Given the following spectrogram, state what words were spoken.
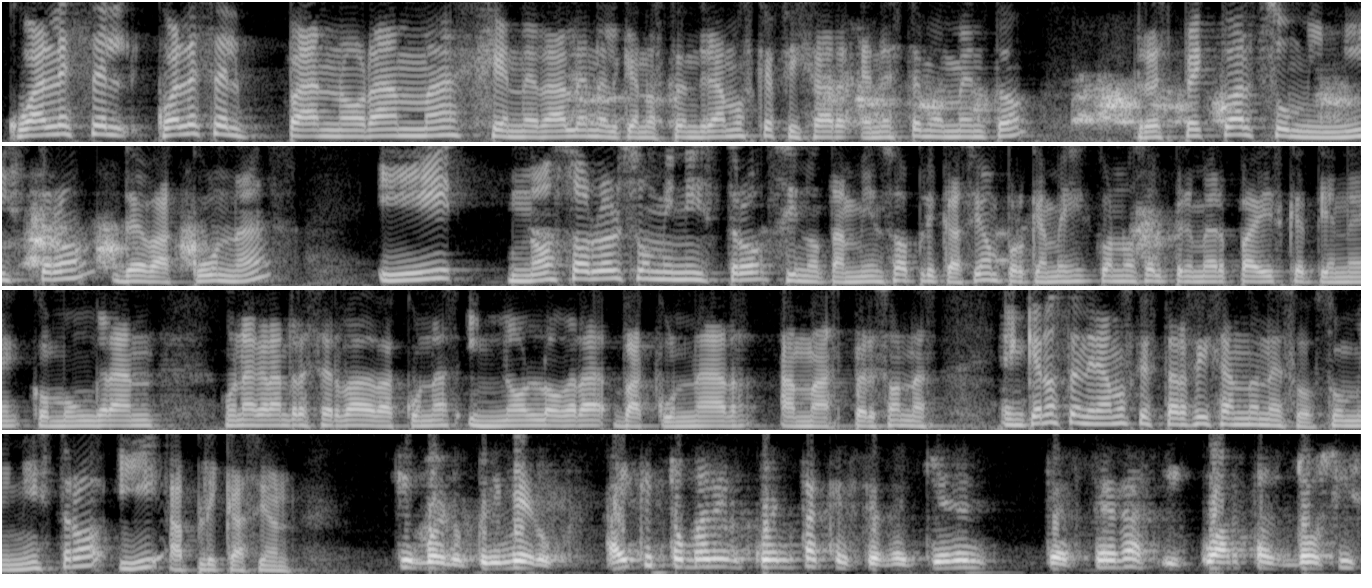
cuál es el, cuál es el panorama general en el que nos tendríamos que fijar en este momento respecto al suministro de vacunas y no solo el suministro, sino también su aplicación, porque México no es el primer país que tiene como un gran una gran reserva de vacunas y no logra vacunar a más personas. ¿En qué nos tendríamos que estar fijando en eso? Suministro y aplicación. Sí, bueno, primero, hay que tomar en cuenta que se requieren terceras y cuartas dosis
